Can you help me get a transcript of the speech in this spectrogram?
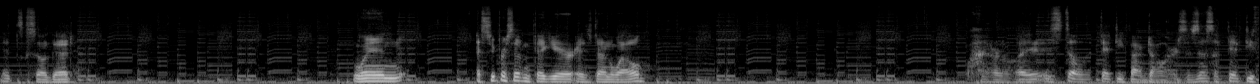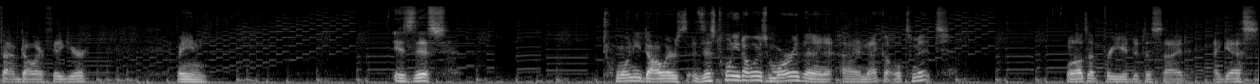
It's so good. When a Super 7 figure is done well, I don't know, it's still $55. Is this a $55 figure? I mean, is this $20? Is this $20 more than a, a NECA Ultimate? Well, it's up for you to decide, I guess.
